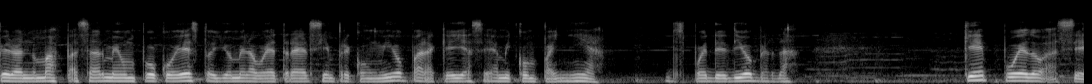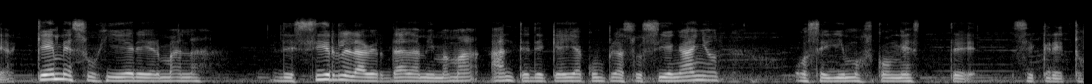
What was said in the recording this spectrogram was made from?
Pero al nomás pasarme un poco esto, yo me la voy a traer siempre conmigo para que ella sea mi compañía. Después de Dios, ¿verdad? ¿Qué puedo hacer? ¿Qué me sugiere, hermana? Decirle la verdad a mi mamá antes de que ella cumpla sus 100 años o seguimos con este secreto.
